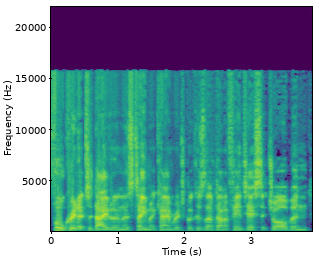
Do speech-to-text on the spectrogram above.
full credit to David and his team at Cambridge because they've done a fantastic job. And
